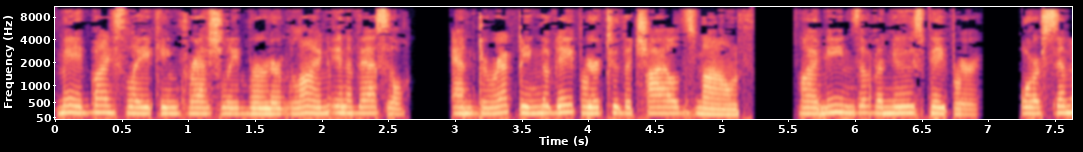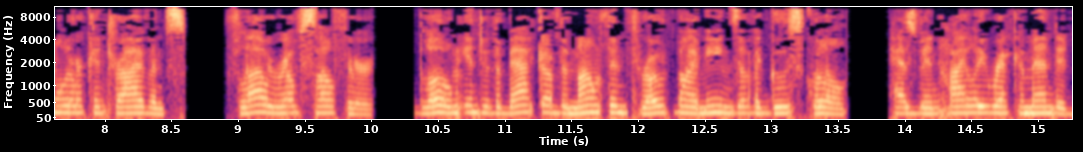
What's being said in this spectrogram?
made by slaking freshly burned lime in a vessel, and directing the vapor to the child's mouth, by means of a newspaper, or similar contrivance. Flour of sulphur, blown into the back of the mouth and throat by means of a goose quill, has been highly recommended.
